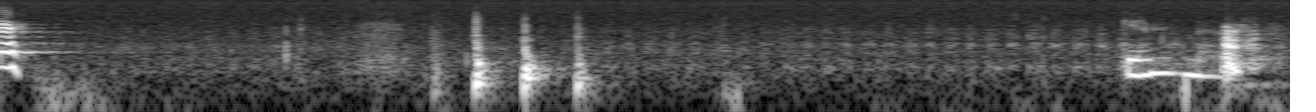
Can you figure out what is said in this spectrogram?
Here. Get him.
